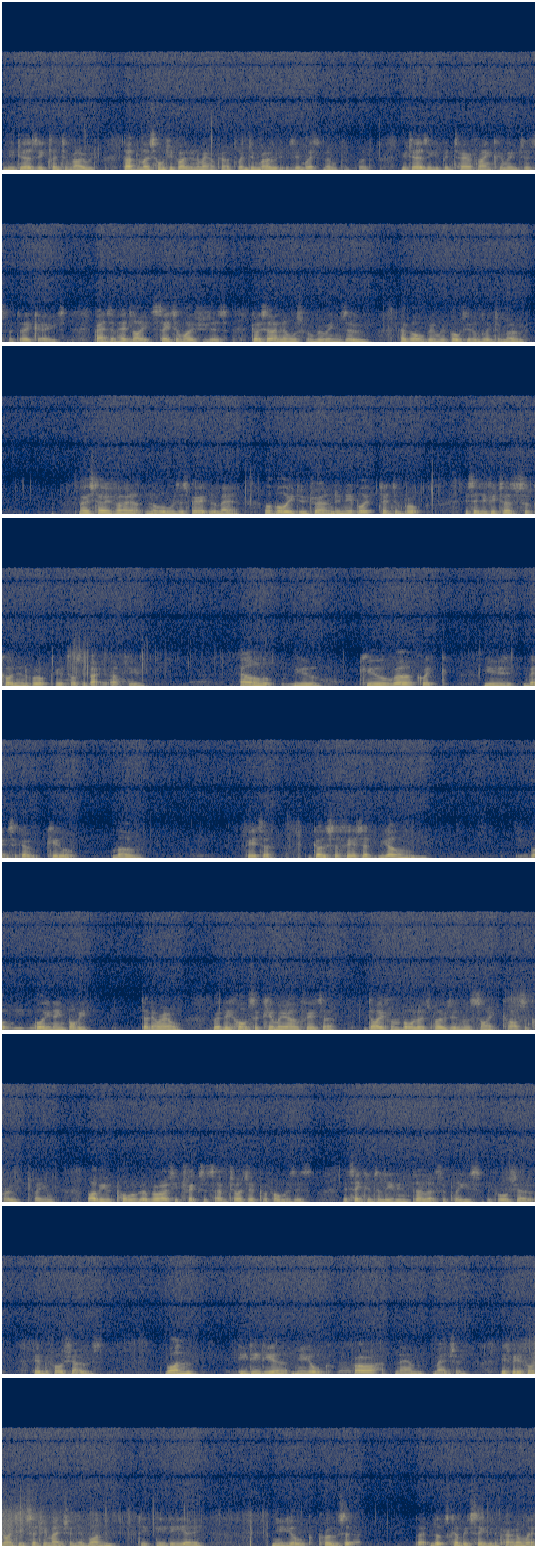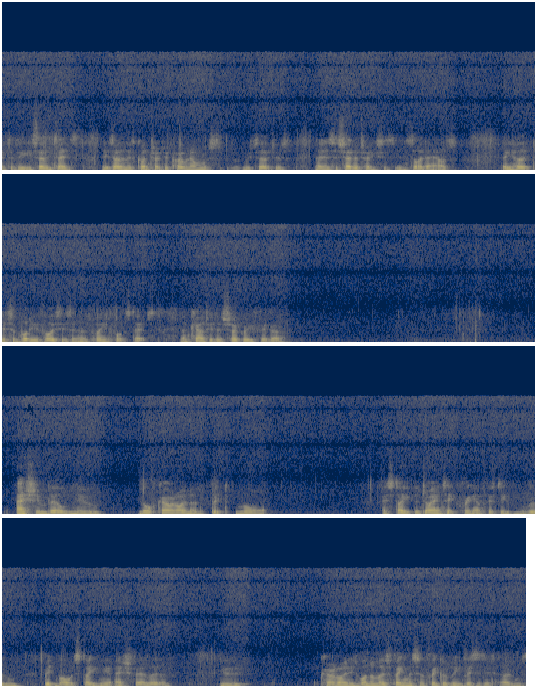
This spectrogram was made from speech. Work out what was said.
New Jersey, Clinton Road. Dubbed the most haunted road in America, Clinton Road is in West Milford, New Jersey. It's been terrifying commuters for decades. Phantom headlights, Satan worshippers, ghost animals from ruined zoo have all been reported on Clinton Road. Most terrifying of all was the spirit of the man or boy who drowned in nearby Clinton Brook. He said if you toss a coin in the brook, he'll toss it back up to you. L U Q uh, Quick U Mexico Mo Theater. The ghost of theater young boy named Bobby Daniel regularly haunts the KiMo Theater died from bullet explosion on the site. Cast and crew claim Bobby pulled a variety of tricks to sabotage their performances. They're taken to leaving donuts for please before show him before shows. One Edidia, New York, Farnham Mansion. This beautiful 19th century mansion in one Edidia, New York, proves that that looks can be seen. The paranormal activity is so intense that its owners contracted paranormal researchers known as the Shadow Chasers inside the house. They heard disembodied voices and strange footsteps and counted a shadowy figure. Asheville, New North Carolina, the Biltmore Estate, the gigantic 350 room Biltmore Estate near Asheville, uh, New Carolina is one of the most famous and frequently visited homes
